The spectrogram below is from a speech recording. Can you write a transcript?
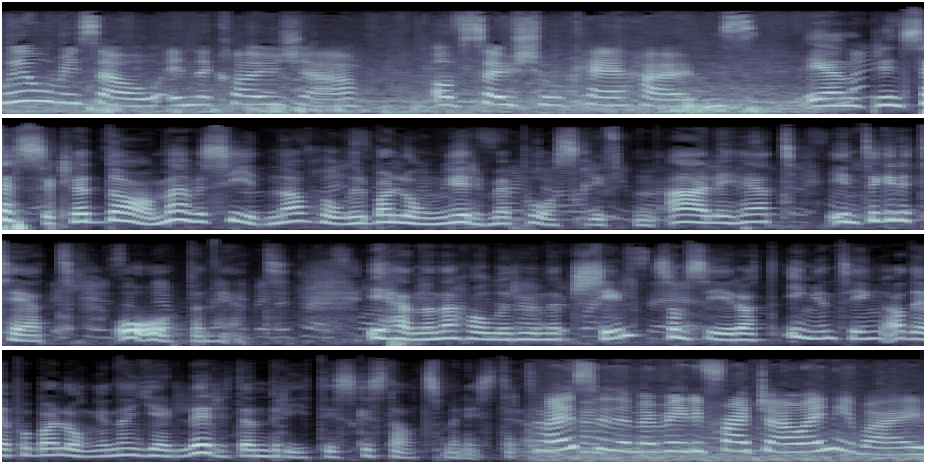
will result in the closure of social care homes en prinsessekledd dame ved siden av holder ballonger med påskriften 'ærlighet, integritet og åpenhet'. I hendene holder hun et skilt som sier at ingenting av det på ballongene gjelder den britiske statsministeren. Anyway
